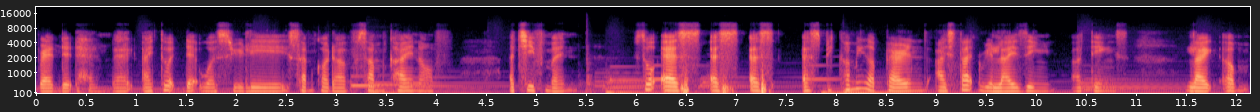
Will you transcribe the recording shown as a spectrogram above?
branded handbag. I thought that was really some kind of some kind of achievement. So as as as as becoming a parent i start realizing uh, things like um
